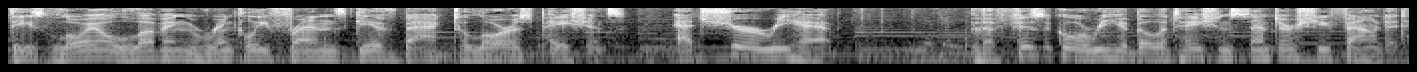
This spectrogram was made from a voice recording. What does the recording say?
these loyal, loving, wrinkly friends give back to Laura's patients at Sure Rehab, the physical rehabilitation center she founded.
